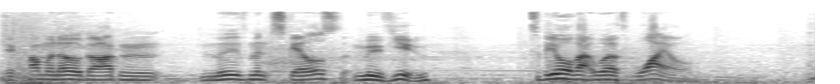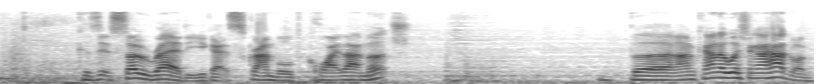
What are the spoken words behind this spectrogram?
your common old Garden movement skills that move you to be all that worthwhile. Because it's so rare that you get scrambled quite that much. But I'm kind of wishing I had one.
